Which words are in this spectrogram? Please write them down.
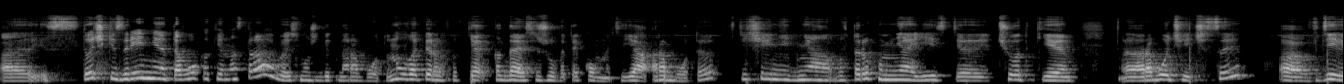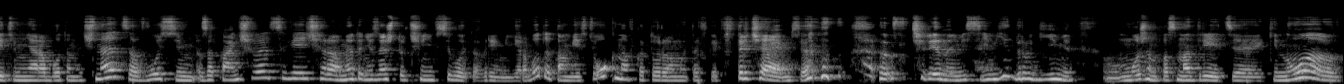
А, с точки зрения того, как я настраиваюсь, может быть, на работу, ну, во-первых, я, когда я сижу в этой комнате, я работаю в течение дня. Во-вторых, у меня есть э, четкие э, рабочие часы, в 9 у меня работа начинается, в 8 заканчивается вечера, но это не значит, что в течение всего этого времени я работаю, там есть окна, в которые мы, так сказать, встречаемся с членами семьи другими, можем посмотреть э, кино,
